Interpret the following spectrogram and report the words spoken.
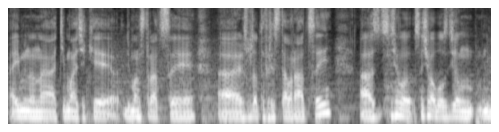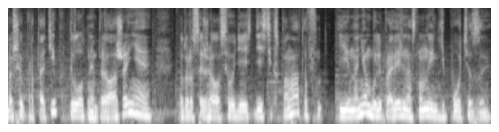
а именно на тематике демонстрации э, результатов реставрации. А сначала, сначала был сделан небольшой прототип, пилотное приложение, которое содержало всего 10, 10 экспонатов, и на нем были проверены основные гипотезы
